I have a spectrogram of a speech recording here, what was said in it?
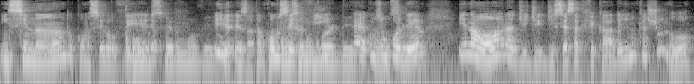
ensinando como ser ovelha. Como ser uma ovelha. E, exatamente, como, como servir. Ser um cordeiro. É, como, como ser um cordeiro. Ser... E na hora de, de, de ser sacrificado, ele não questionou,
